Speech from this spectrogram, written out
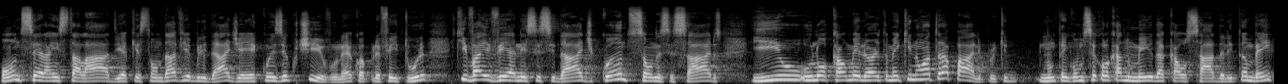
onde será instalado e a questão da viabilidade, aí é com o executivo, né, com a prefeitura, que vai ver a necessidade, quantos são necessários e o, o local melhor também que não atrapalhe porque não tem como você colocar no meio da calçada ali também,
